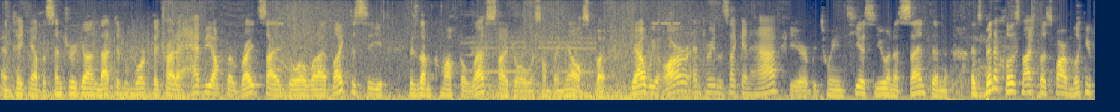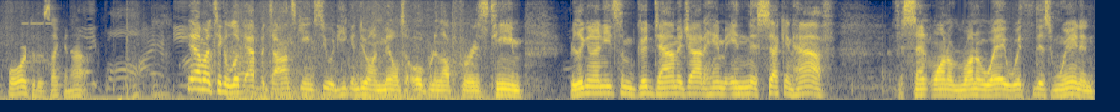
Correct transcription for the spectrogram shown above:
and taking out the sentry gun. That didn't work. They tried a heavy off the right side door. What I'd like to see is them come off the left side door with something else. But yeah, we are entering the second half here between TSU and Ascent, and it's been a close match thus far. I'm looking forward to the second half. Yeah, I'm going to take a look at Badonsky and see what he can do on middle to open it up for his team. Really going to need some good damage out of him in this second half. If Ascent want to run away with this win and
